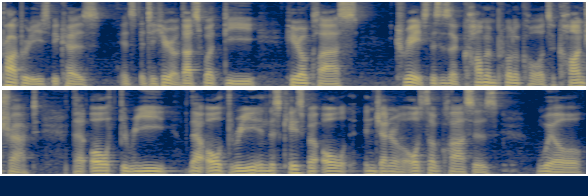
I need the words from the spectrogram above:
properties because it's, it's a hero. That's what the hero class creates. This is a common protocol. It's a contract that all three, that all three in this case, but all in general, all subclasses will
